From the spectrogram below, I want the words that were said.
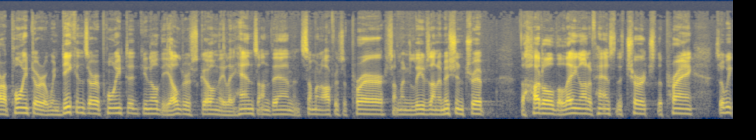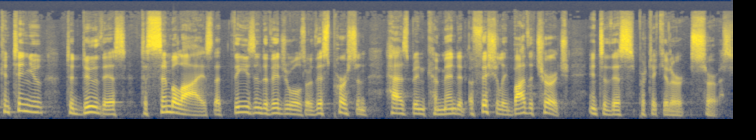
are appointed or when deacons are appointed, you know, the elders go and they lay hands on them and someone offers a prayer, someone leaves on a mission trip, the huddle, the laying on of hands to the church, the praying. So we continue to do this to symbolize that these individuals or this person has been commended officially by the church into this particular service.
